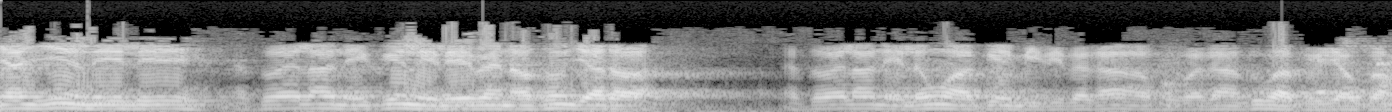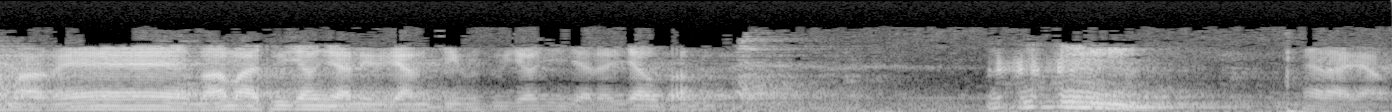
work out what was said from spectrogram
ဉာဏ်ရင်းလေးလေးအစွဲလန်းနေကင်းလေလေးပဲနောက်ဆုံးကြတော့အစွဲလန်းနေလုံးဝကင်းပြီဒီဘက်ကဟိုဘက်ကသူ့ဟာသူရောက်သွားမှာပဲဘာမှသူ့ကြောင့်ကြနေကြမရှိဘူးသူ့ကြောင့်ကြတော့ရောက်သွားမှာ အဲဒါကြောင့်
